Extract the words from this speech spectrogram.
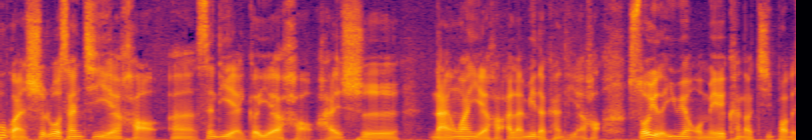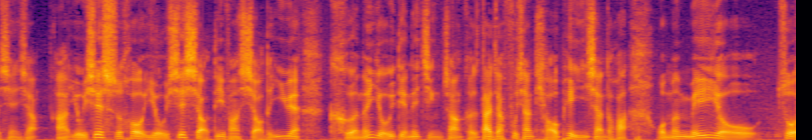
不管是洛杉矶也好，呃，圣地亚哥也好，还是。南湾也好，阿拉米达看体也好，所有的医院我们也看到挤爆的现象啊。有些时候，有些小地方、小的医院可能有一点点紧张，可是大家互相调配一下的话，我们没有做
